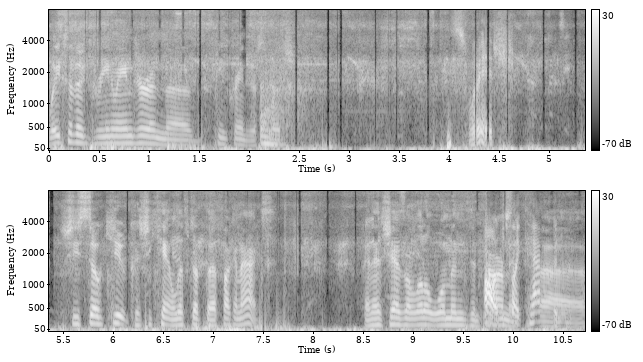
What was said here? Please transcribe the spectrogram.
Wait till the Green Ranger and the Pink Ranger switch. Switch. She's so cute because she can't lift up the fucking axe. And then she has a little woman's empowerment. Oh, just like Captain. uh,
